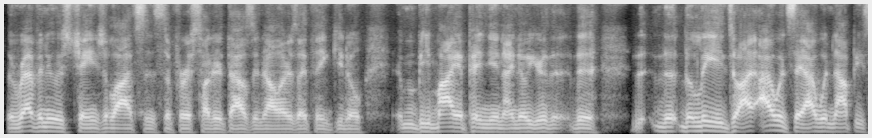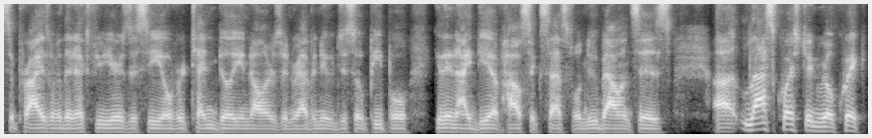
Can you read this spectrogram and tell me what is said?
the revenue has changed a lot since the first hundred thousand dollars. I think you know, be my opinion. I know you're the the the, the lead, so I, I would say I would not be surprised over the next few years to see over ten billion dollars in revenue, just so people get an idea of how successful New Balance is. Uh, last question, real quick.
